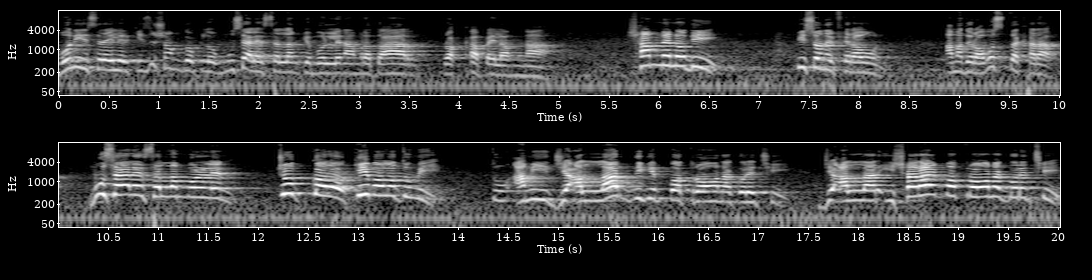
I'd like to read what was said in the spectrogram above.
বনি ইসরায়েলের কিছু সংখ্যক লোক মুসা আলাইসাল্লামকে বললেন, আমরা তো আর রক্ষা পেলাম না। সামনে নদী, পিছনে ফেরাউন। আমাদের অবস্থা খারাপ। মুসা আলাইসাল্লাম বললেন চুপ করো কি বলো তুমি? তো আমি যে আল্লাহর দিকে পথ রওনা করেছি যে আল্লাহর ইশারায় পথ রওনা করেছি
